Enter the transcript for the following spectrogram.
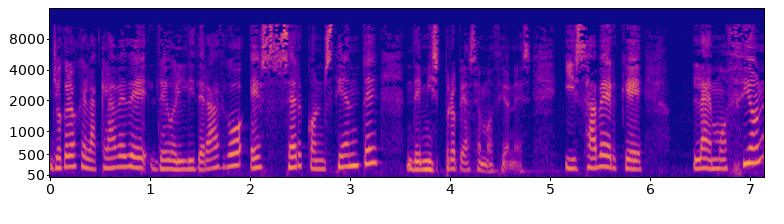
Yo creo que la clave de- del liderazgo es ser consciente de mis propias emociones y saber que la emoción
